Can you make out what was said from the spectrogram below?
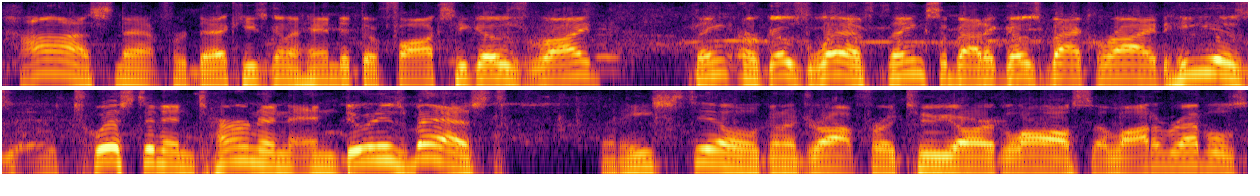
High snap for Deck. He's going to hand it to Fox. He goes right, think or goes left, thinks about it, goes back right. He is twisting and turning and doing his best, but he's still going to drop for a two-yard loss. A lot of Rebels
